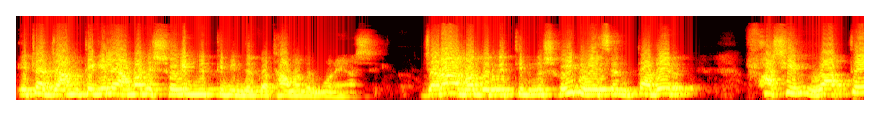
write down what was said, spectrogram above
এটা জানতে গেলে আমাদের শহীদ নেতৃবৃন্দের কথা আমাদের মনে আসে। যারা আমাদের নেতৃবৃন্দ শহীদ হয়েছেন, তাদের ফাঁসির রাতে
